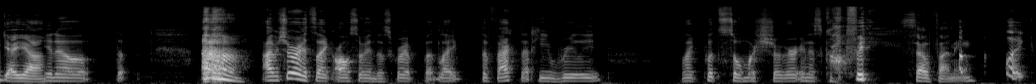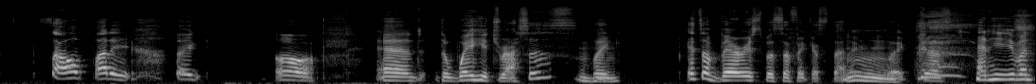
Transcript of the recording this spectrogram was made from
Yeah, yeah, You know, the I'm sure it's like also in the script, but like the fact that he really like puts so much sugar in his coffee. so funny. like so funny like oh and the way he dresses Mhm. like it's a very specific aesthetic Mm. like just and he even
